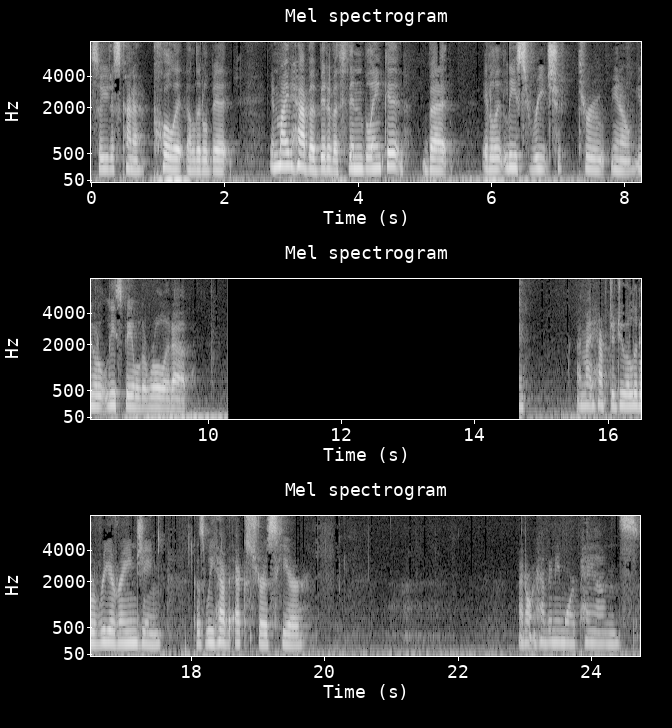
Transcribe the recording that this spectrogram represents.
So you just kind of pull it a little bit. It might have a bit of a thin blanket, but it'll at least reach through, you know, you'll at least be able to roll it up. I might have to do a little rearranging because we have extras here. I don't have any more pans.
